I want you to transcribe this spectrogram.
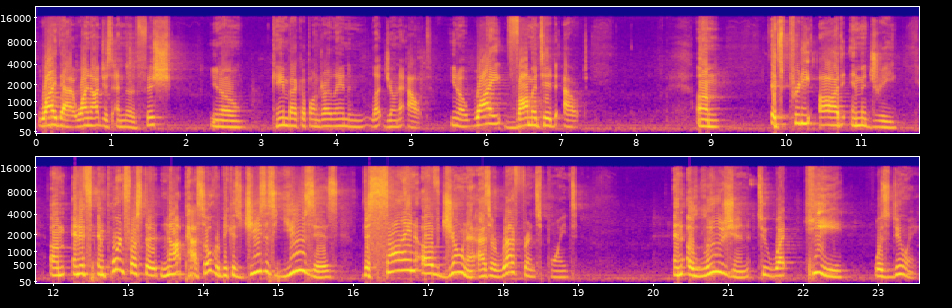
Why that? Why not just, and the fish, you know, came back up on dry land and let Jonah out? You know, why vomited out? Um, it's pretty odd imagery. Um, and it's important for us to not pass over because Jesus uses the sign of Jonah as a reference point, an allusion to what he was doing.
